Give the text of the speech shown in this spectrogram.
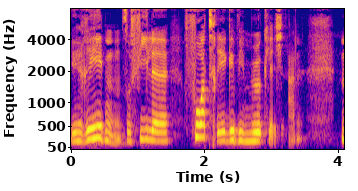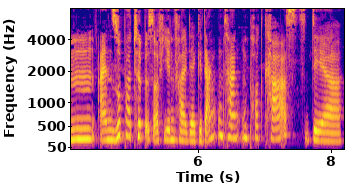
Reden, so viele Vorträge wie möglich an. Mm, ein super Tipp ist auf jeden Fall der Gedankentanken-Podcast, der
